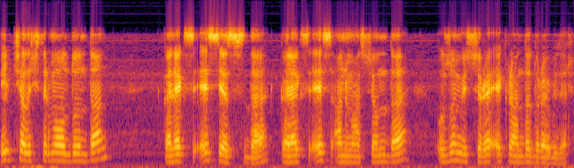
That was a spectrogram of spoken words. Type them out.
İlk çalıştırma olduğundan Galaxy S yazısı da Galaxy S animasyonu da uzun bir süre ekranda durabilir.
